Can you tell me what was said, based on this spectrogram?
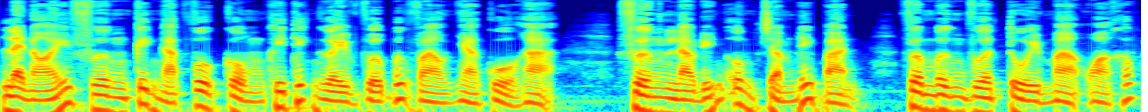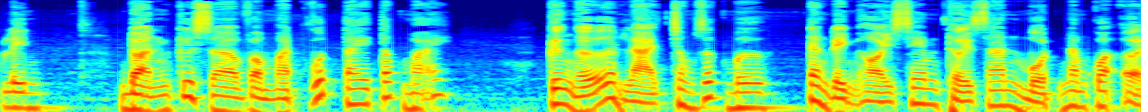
Lại nói Phương kinh ngạc vô cùng khi thích người vừa bước vào nhà của hà. Phương lao đến ôm chầm lấy bạn, Vừa mừng vừa tủi mà òa khóc lên. Đoạn cứ sờ vào mặt vuốt tay tóc mãi. Cứ ngỡ là trong giấc mơ, Đang định hỏi xem thời gian một năm qua ở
